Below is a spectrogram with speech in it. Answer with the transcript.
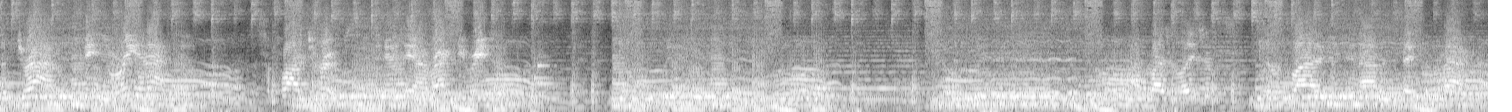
the draft is being reenacted to supply troops to the Iraqi region. I pledge allegiance the United States of America,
